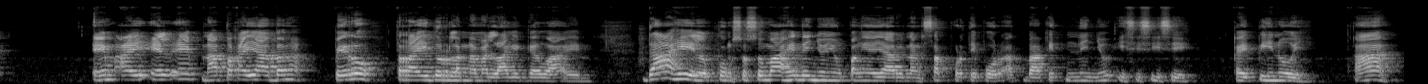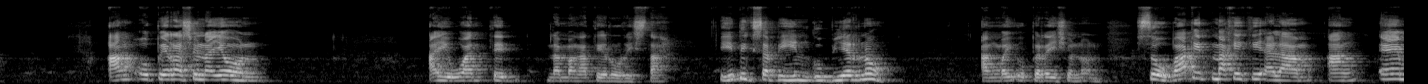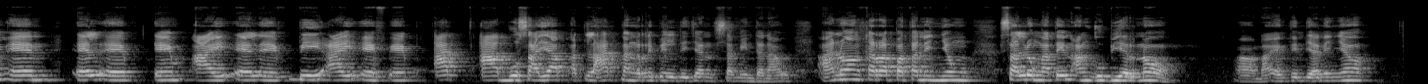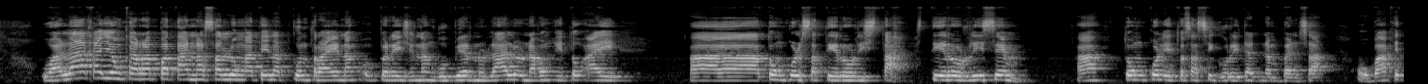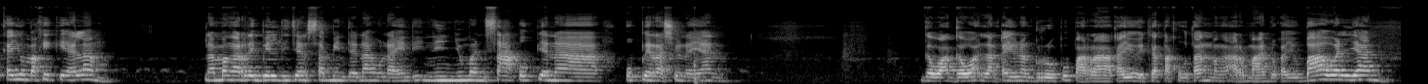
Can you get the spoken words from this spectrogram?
MILF. Napakayabang nga. Pero traitor lang naman laging gawain. Dahil kung susumahin ninyo yung pangyayari ng SAP 44 at bakit ninyo isisisi kay Pinoy. Ha? Ang operasyon na yon ay wanted na mga terorista. Ibig sabihin gobyerno ang may operation noon. So, bakit makikialam ang MN, LF, MILF, BIFF at Abu Sayyaf at lahat ng rebelde dyan sa Mindanao? Ano ang karapatan ninyong salungatin ang gobyerno? Ah, naintindihan ninyo? Wala kayong karapatan na salungatin at kontrahin ang operasyon ng gobyerno lalo na kung ito ay ah, tungkol sa terorista, terrorism. Ha? Tungkol ito sa seguridad ng bansa. O bakit kayo makikialam na mga rebelde dyan sa Mindanao na hindi ninyo man sakop yan na operasyon na yan? Gawa-gawa lang kayo ng grupo para kayo ikatakutan, mga armado kayo. Bawal yan.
